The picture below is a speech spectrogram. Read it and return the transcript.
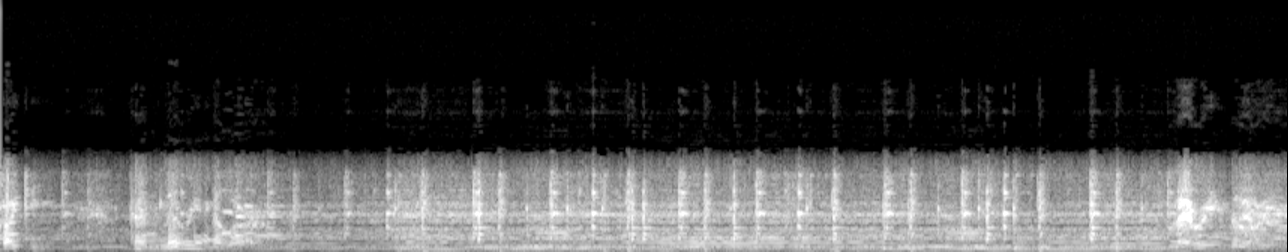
psyche than Larry Miller? Thank you.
